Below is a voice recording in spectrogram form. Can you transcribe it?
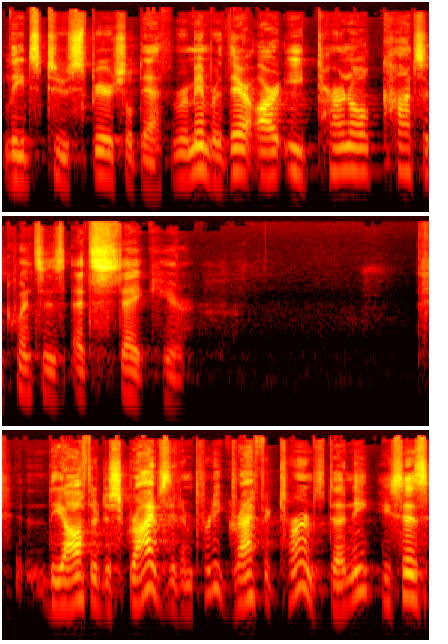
leads to spiritual death. Remember, there are eternal consequences at stake here. The author describes it in pretty graphic terms, doesn't he? He says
